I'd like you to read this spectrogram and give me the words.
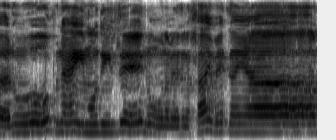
ברוך נעים הודיתנו למלך לחי וקיים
